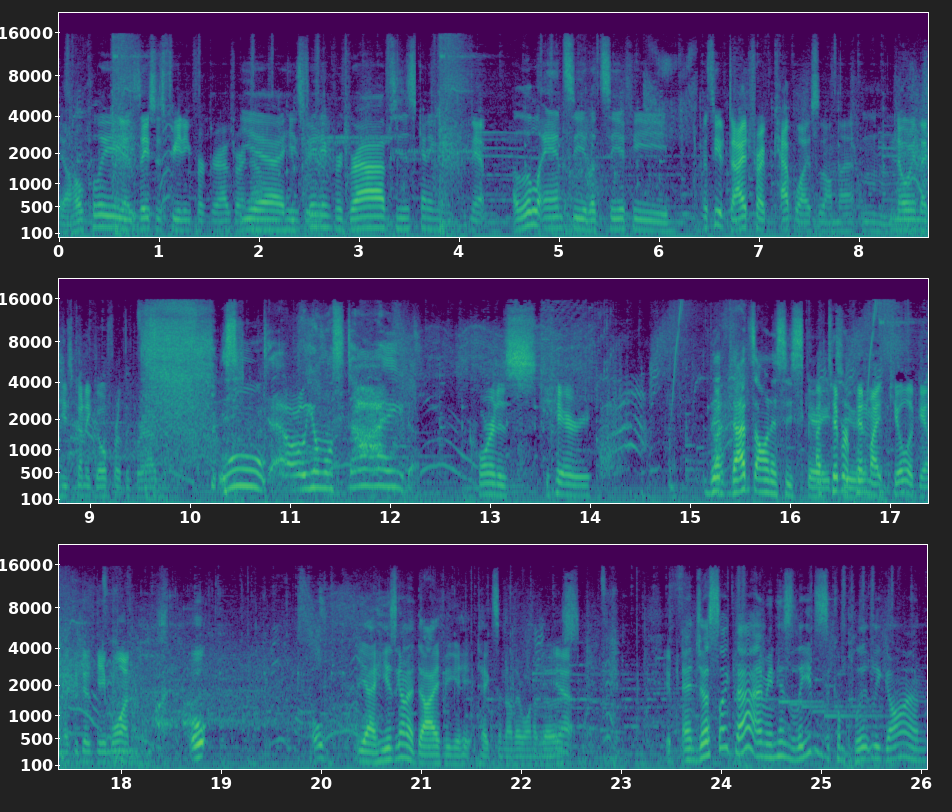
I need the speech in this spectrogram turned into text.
Yeah, yeah. Hopefully, Yeah, Zace is feeding for grabs right now. yeah, he's see it. feeding for grabs. He's just getting a little antsy. Let's see if he. Let's see if Diatribe capitalizes on that, Mhm. knowing that he's going to go for the grab. Ooh, oh, he almost died. Corn is scary. Th- that's honestly scary A Tipper too. pin might kill again like he did game one. Oh, Oh. Yeah, he's gonna die if he takes another one of those. Yeah. If- and just like that, I mean, his lead is completely gone.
